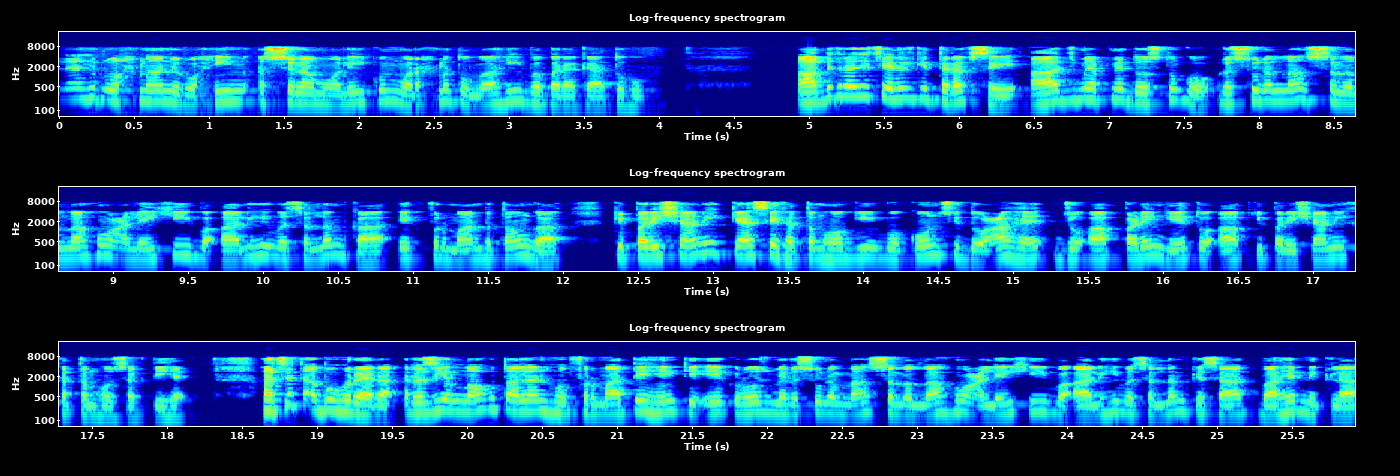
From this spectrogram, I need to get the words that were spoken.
اللہ الرحمن الرحیم السلام علیکم ورحمۃ اللہ وبرکاتہ۔ عابد راجی چینل کی طرف سے آج میں اپنے دوستوں کو رسول اللہ صلی اللہ علیہ وآلہ وسلم کا ایک فرمان بتاؤں گا کہ پریشانی کیسے ختم ہوگی، وہ کون سی دعا ہے جو آپ پڑھیں گے تو آپ کی پریشانی ختم ہو سکتی ہے۔ حضرت ابو حریرہ رضی اللہ تعالیٰ عنہ فرماتے ہیں کہ ایک روز میں رسول اللہ صلی اللہ علیہ وآلہ وسلم کے ساتھ باہر نکلا۔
